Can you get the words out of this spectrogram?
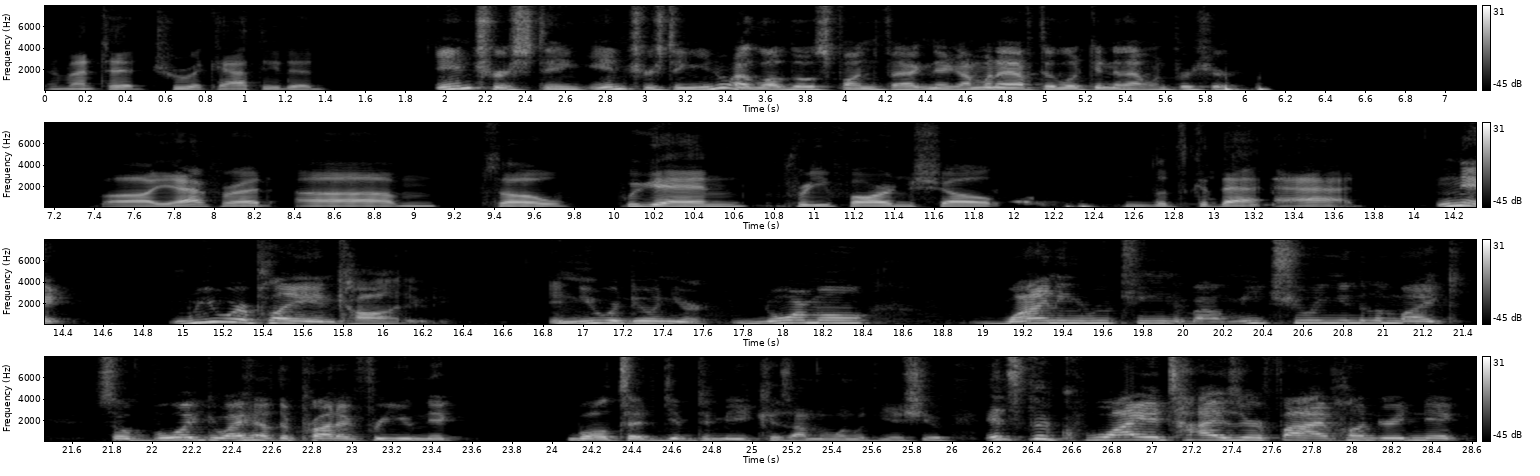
invent it. Truett Cathy did. Interesting, interesting. You know I love those fun fact, Nick. I'm gonna have to look into that one for sure. Uh, yeah, Fred. Um, so we're getting pretty far in the show. Let's get that ad. Nick, we were playing Call of Duty, and you were doing your normal whining routine about me chewing into the mic. So boy, do I have the product for you, Nick. Well, to give to me because I'm the one with the issue. It's the Quietizer 500, Nick.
